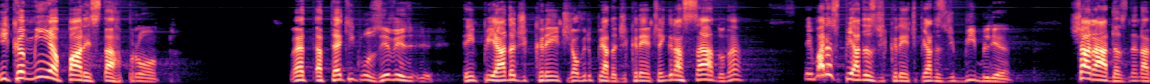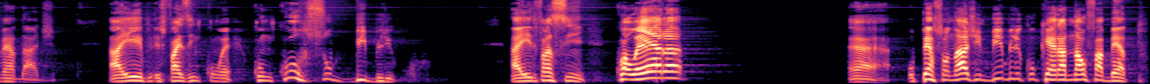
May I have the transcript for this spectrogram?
e caminha para estar pronto. É, até que, inclusive, tem piada de crente. Já ouviram piada de crente? É engraçado, né? Tem várias piadas de crente, piadas de Bíblia, charadas, né, na verdade. Aí eles fazem é, concurso bíblico. Aí ele fala assim: qual era é, o personagem bíblico que era analfabeto?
